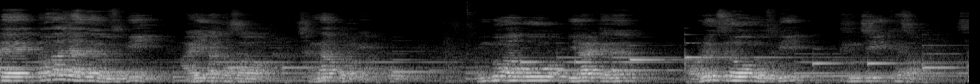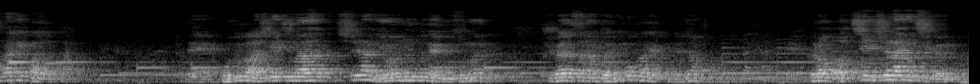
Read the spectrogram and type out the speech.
때 떠나지 않는 웃음이 아이 같아서 장난꾸러기 같고 운동하고 일할 때는 어른스러운 모습이 듬직해서 사랑에 빠졌다. 네, 모두가 아시겠지만 신랑 이원준 분의 웃음은 주변 사람도 행복하게 만들죠. 네, 그럼 멋진 신랑이 지금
